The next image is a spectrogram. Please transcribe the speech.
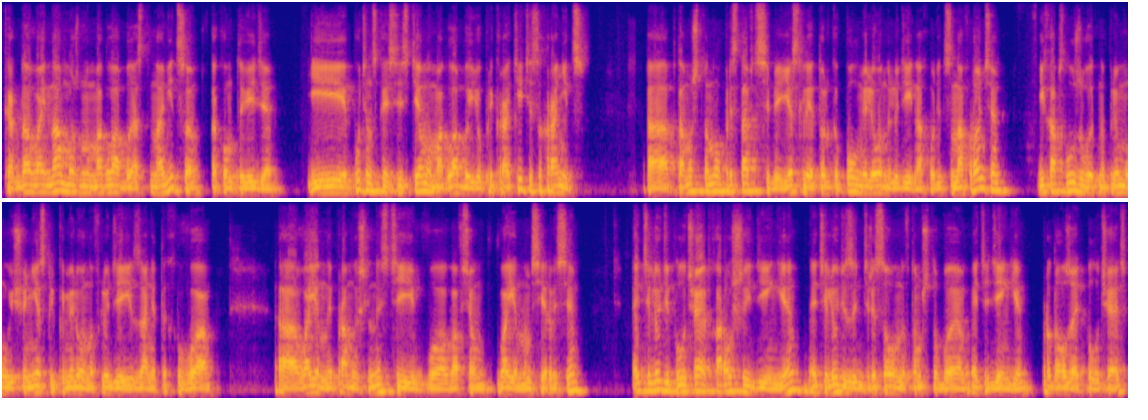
когда война можно, могла бы остановиться в каком-то виде, и путинская система могла бы ее прекратить и сохраниться. Потому что, ну, представьте себе, если только полмиллиона людей находится на фронте, их обслуживают напрямую еще несколько миллионов людей, занятых в э, военной промышленности и в, во всем военном сервисе. Эти люди получают хорошие деньги, эти люди заинтересованы в том, чтобы эти деньги продолжать получать.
